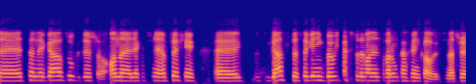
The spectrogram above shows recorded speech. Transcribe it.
e, ceny gazu, gdyż one, jak wspomniałem wcześniej, e, gaz przez PGNiG był i tak sprzedawany na warunkach rynkowych. To znaczy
